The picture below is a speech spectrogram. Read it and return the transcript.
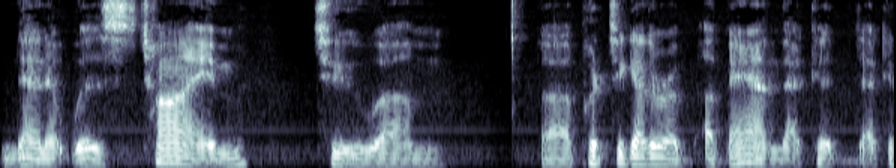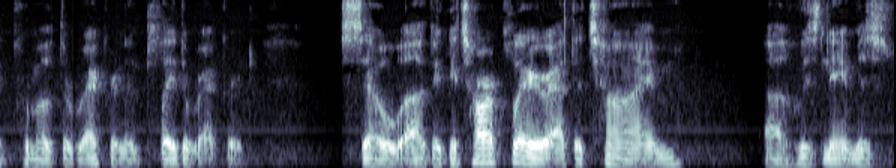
then it was time to um, uh, put together a, a band that could that could promote the record and play the record. So uh, the guitar player at the time, uh, whose name is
